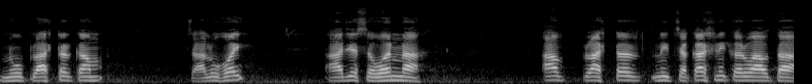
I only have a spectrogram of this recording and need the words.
નું પ્લાસ્ટર કામ ચાલુ હોય. આજે સવારના આ પ્લાસ્ટરની ચકાસણી કરવા આવતા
